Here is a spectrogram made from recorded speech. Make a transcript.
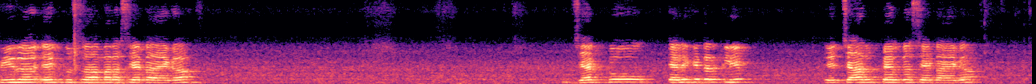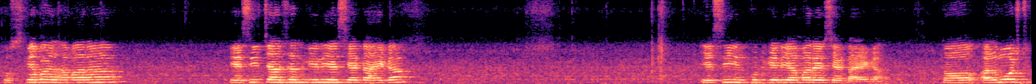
फिर एक दूसरा हमारा सेट आएगा। जैक टू एलिगेटर क्लिप ये चार पेयर का सेट आएगा। उसके बाद हमारा एसी चार्जर के लिए सेट आएगा। एसी इनपुट के लिए हमारे सेट आएगा। तो ऑलमोस्ट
